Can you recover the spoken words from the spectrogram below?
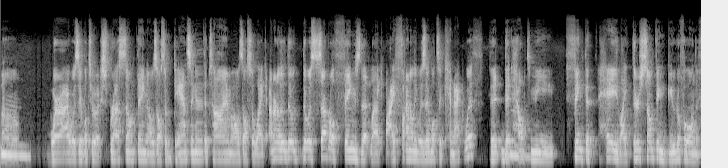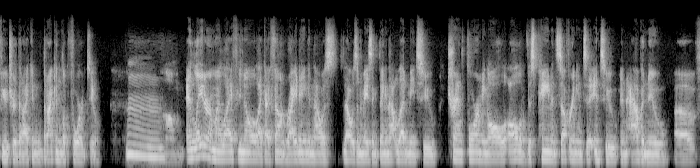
um, mm. where I was able to express something. I was also dancing at the time. I was also like, I don't know, there, there was several things that like I finally was able to connect with that that mm. helped me think that hey, like there's something beautiful in the future that I can that I can look forward to. Mm. Um, and later in my life, you know, like I found writing, and that was that was an amazing thing, and that led me to transforming all all of this pain and suffering into into an avenue of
